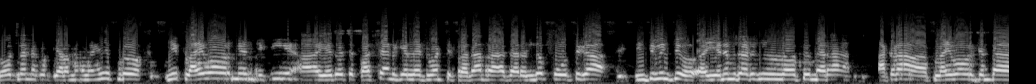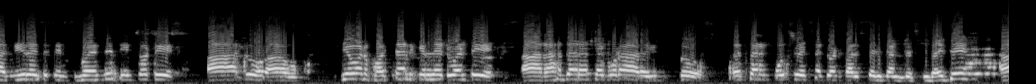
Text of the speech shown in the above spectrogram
రోడ్లన్నీ కూడా జలమయమై ఇప్పుడు ఈ ఫ్లైఓవర్ మీద దిగి ఆ, ఏదైతే బస్ స్టాండ్కి వెళ్ళేటువంటి ప్రధాన రహదారి పూర్తిగా ఇంచుమించు ఎనిమిది అడుగుల లోతు మేర అక్కడ ఫ్లైఓవర్ కింద నీరు అయితే తెలిసిపోయింది దీంతో అటు విజయవాడ బస్ స్టాండ్కి వెళ్ళేటువంటి ఆ రహదారి అంతా కూడా ఇప్పుడు ప్రస్తుతానికి మూసివేసినటువంటి పరిస్థితి కనిపిస్తుంది. అయితే ఆ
